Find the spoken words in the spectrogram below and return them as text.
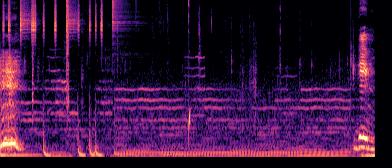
Game.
